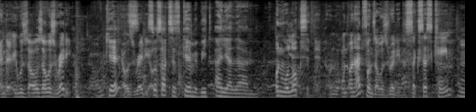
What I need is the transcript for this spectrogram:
And it was I was I was ready. Okay. I was ready. I So was- success came a bit earlier than. On Wolox it did. On, on, on AdPhones I was ready. The success came hmm.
